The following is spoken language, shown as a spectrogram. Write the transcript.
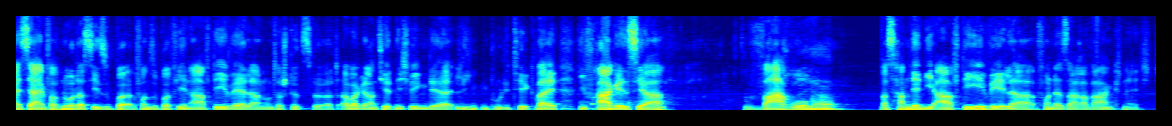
heißt ja einfach nur, dass sie super, von super vielen AfD-Wählern unterstützt wird. Aber garantiert nicht wegen der linken Politik. Weil die Frage ist ja, warum, ja. was haben denn die AfD-Wähler von der Sarah Wagenknecht?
